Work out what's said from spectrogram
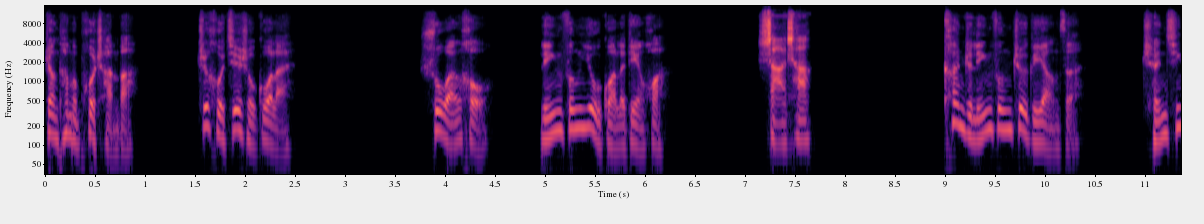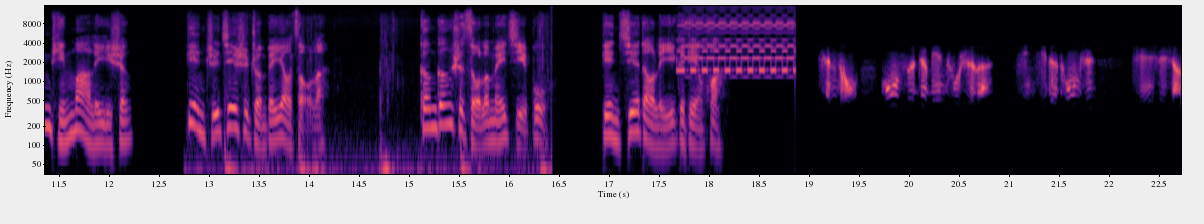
让他们破产吧，之后接手过来。说完后，林峰又挂了电话。傻叉！看着林峰这个样子，陈清平骂了一声，便直接是准备要走了。刚刚是走了没几步，便接到了一个电话。陈总，公司这边出事了，紧急的通知，全市上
